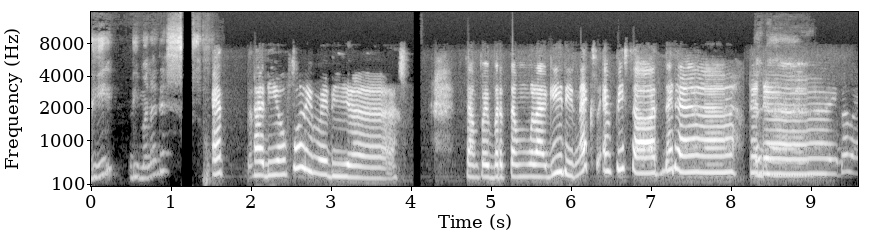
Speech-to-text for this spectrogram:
di di mana des? At Radio Polimedia. Sampai bertemu lagi di next episode. Dadah. Dadah. Dadah. Bye bye.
